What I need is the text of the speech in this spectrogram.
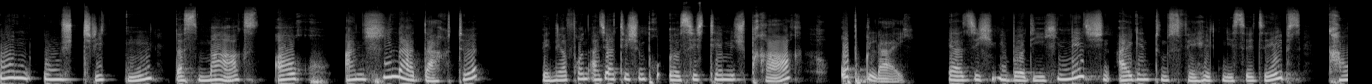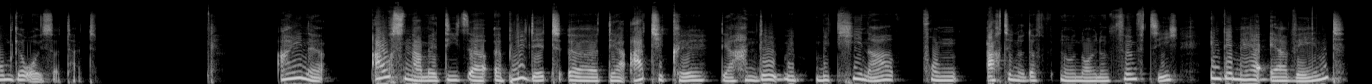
unumstritten, dass Marx auch an China dachte, wenn er von asiatischen äh, Systemen sprach, obgleich er sich über die chinesischen Eigentumsverhältnisse selbst kaum geäußert hat. Eine Ausnahme dieser äh, bildet äh, der Artikel Der Handel mit China von 1859, in dem er erwähnt,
